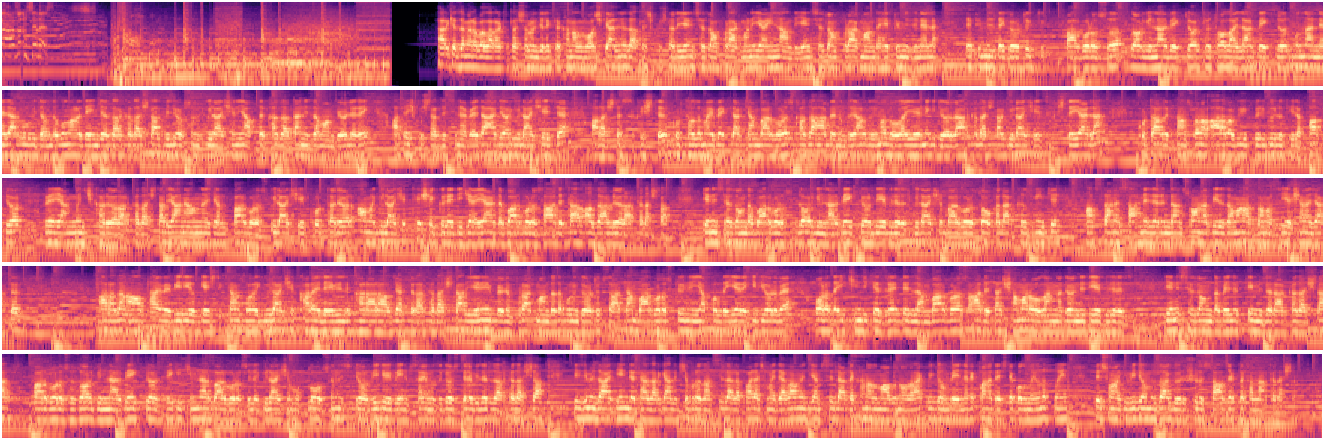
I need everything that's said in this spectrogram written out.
lazımsınız. Herkese merhabalar arkadaşlar. Öncelikle kanalıma hoş geldiniz. Ateş Kuşları yeni sezon fragmanı yayınlandı. Yeni sezon fragmanında hepimizin ele, hepimiz de gördük. Barbaros'u zor günler bekliyor, kötü olaylar bekliyor. Bunlar neler bu videomda bunlara değineceğiz arkadaşlar. Biliyorsunuz Gülayşe'nin yaptığı kazadan Nizam amca Ateş Kuşları dizisine veda ediyor. Gülayşe ise araçta sıkıştı. Kurtulmayı beklerken Barbaros kaza haberini duyar duymaz olay yerine gidiyor ve arkadaşlar Gülayşe'yi sıkıştığı yerden kurtardıktan sonra araba büyük bir gürültüyle patlıyor ve yangın çıkarıyor arkadaşlar. Yani anlayacağınız Barbaros Gülayşe'yi kurtarıyor ama Gülayşe teşekkür edeceği yerde Barbaros adeta azarlıyor arkadaşlar. Yeni sezonda Barbaros zor günler bekliyor diyebiliriz. Gülayşe Barbaros'a o kadar kızgın ki hastane sahnelerinden sonra bir zaman atlaması yaşanacaktır. Aradan 6 ay ve 1 yıl geçtikten sonra Gülayşe Kara ile evlilik kararı alacaktır arkadaşlar. Yeni bölüm fragmanda da bunu gördük zaten. Barbaros düğünün yapıldığı yere gidiyor ve orada ikinci kez reddedilen Barbaros adeta Şamaroğlan'la döndü diyebiliriz. Yeni sezonda belirttiğim üzere arkadaşlar Barbaros'u zor günler bekliyor. Peki kimler Barbaros ile Gülayşe mutlu olsun istiyor? Videoyu beğenip sayımızı gösterebiliriz arkadaşlar. Dizimize ait yeni detaylar geldikçe buradan sizlerle paylaşmaya devam edeceğim. Sizler de kanalıma abone olarak videomu beğenerek bana destek olmayı unutmayın. Bir sonraki videomuzda görüşürüz. Sağlıcakla kalın arkadaşlar.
